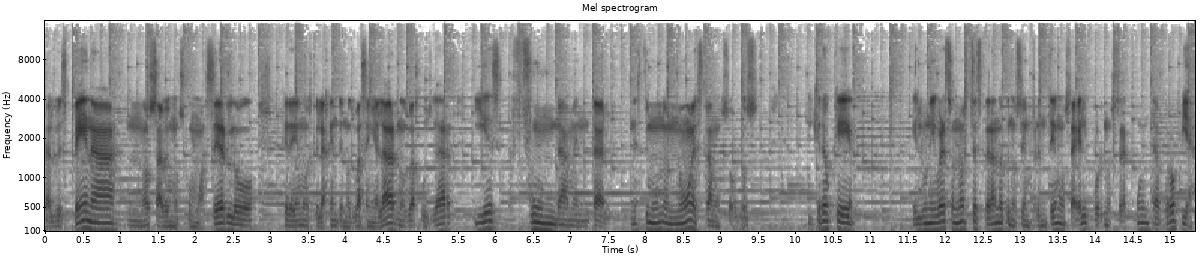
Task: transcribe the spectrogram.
tal vez pena, no sabemos cómo hacerlo, creemos que la gente nos va a señalar, nos va a juzgar y es fundamental. En este mundo no estamos solos y creo que el universo no está esperando que nos enfrentemos a él por nuestra cuenta propia.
